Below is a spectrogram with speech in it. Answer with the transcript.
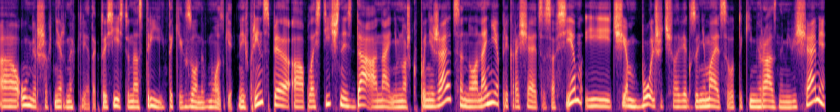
а, умерших нервных клеток. То есть есть у нас три таких зоны в мозге. И, в принципе, а, пластичность, да, она немножко понижается, но она не прекращается совсем. И чем больше человек занимается вот такими разными вещами,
